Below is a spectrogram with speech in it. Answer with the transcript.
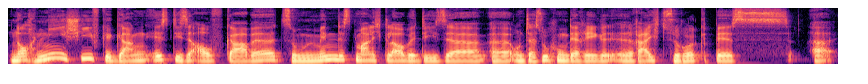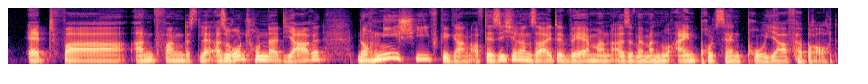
noch nie schiefgegangen ist diese Aufgabe, zumindest mal, ich glaube, diese äh, Untersuchung der Regel äh, reicht zurück bis äh, etwa Anfang des, also rund 100 Jahre, noch nie schief gegangen. Auf der sicheren Seite wäre man also, wenn man nur ein Prozent pro Jahr verbraucht.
